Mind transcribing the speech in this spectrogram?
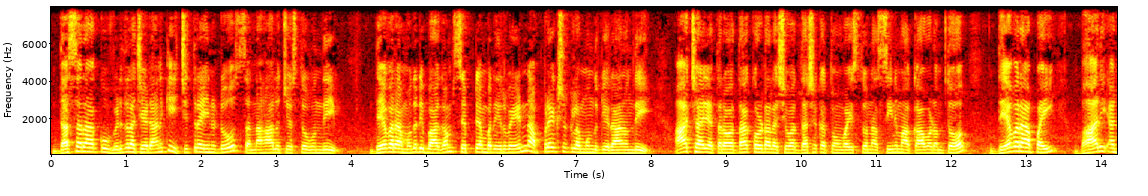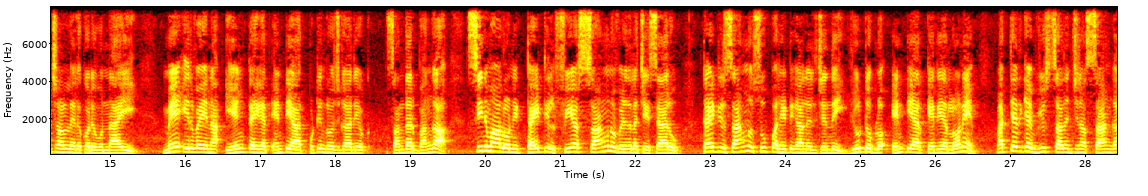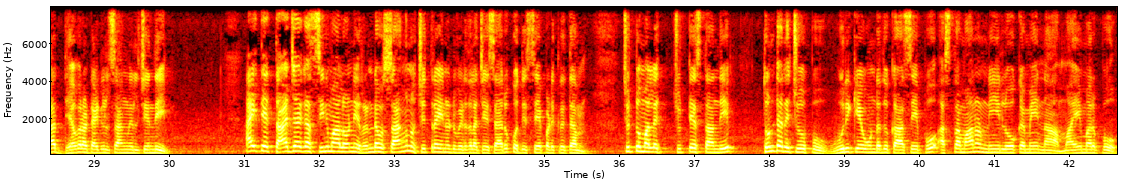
దసరాకు విడుదల చేయడానికి చిత్ర యూనిట్ సన్నాహాలు చేస్తూ ఉంది. దేవర మొదటి భాగం సెప్టెంబర్ ఇరవై ఏడున ప్రేక్షకుల ముందుకి రానుంది. ఆచార్య తర్వాత కొరటాల శివ దర్శకత్వం వహిస్తున్న సినిమా కావడంతో దేవరాపై భారీ అంచనాలు నెలకొని ఉన్నాయి. మే ఇరవైన యంగ్ టైగర్ ఎన్టీఆర్ పుట్టినరోజు గారి యొక్క సందర్భంగా సినిమాలోని టైటిల్ ఫియర్ సాంగ్ను విడుదల చేశారు. టైటిల్ సాంగ్ను సూపర్ హిట్గా నిలిచింది. యూట్యూబ్లో ఎన్టీఆర్ కెరియర్లోనే అత్యధిక వ్యూస్ సాధించిన సాంగ్గా దేవర టైటిల్ సాంగ్ నిలిచింది. అయితే తాజాగా సినిమాలోని రెండవ సాంగ్ను ను విడుదల చేశారు కొద్దిసేపటి క్రితం. చుట్టుమల్లె చుట్టేస్తాంది. తుంటరి చూపు ఊరికే ఉండదు కాసేపు అస్తమానం నీ లోకమే నా మైమరుపు.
